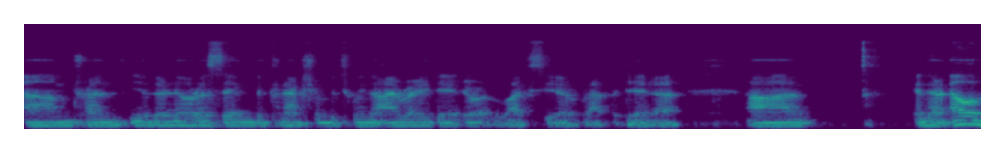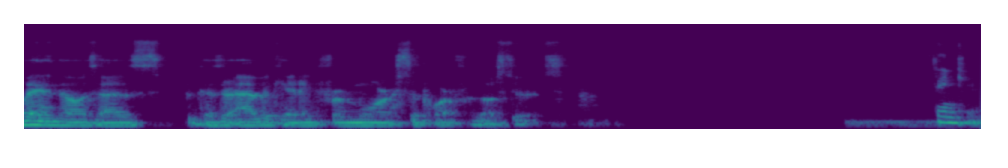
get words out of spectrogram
um, trends, you know, they're noticing the connection between the iReady data or Lexia rapid data. Uh, and they're elevating those as because they're advocating for more support for those students. Thank you.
